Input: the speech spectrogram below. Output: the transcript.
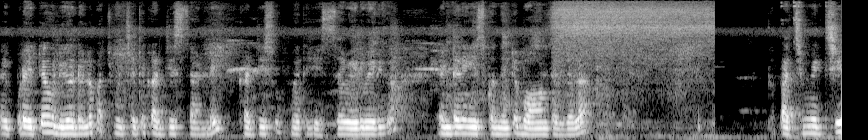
ఇప్పుడైతే ఉల్లిగడ్డలు పచ్చిమిర్చి అయితే కట్ చేస్తా అండి. కట్ చేసి ఉప్మా అయితే చేస్తా వేడి వేడిగా. వెంటనే వేసుకొని తింటే బాగుంటుంది కదా. పచ్చిమిర్చి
